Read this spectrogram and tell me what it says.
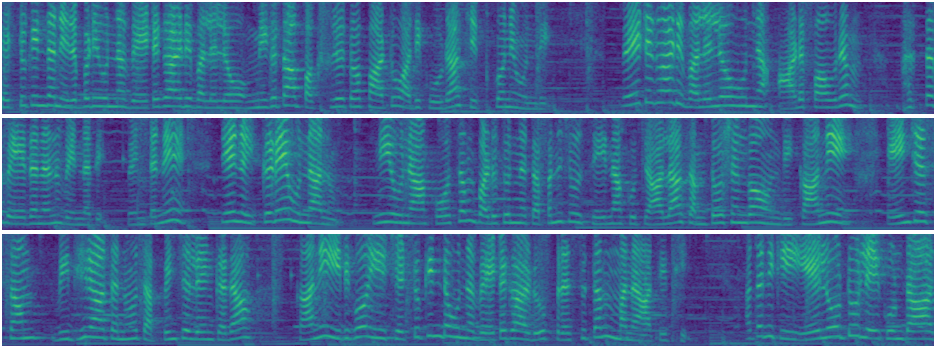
చెట్టు కింద నిలబడి ఉన్న వేటగాడి వలలో మిగతా పక్షులతో పాటు అది కూడా చిక్కుకొని ఉంది. వేటగాడి వలలో ఉన్న ఆడపౌరం భర్త వేదనను విన్నది. వెంటనే నేను ఇక్కడే ఉన్నాను. నీవు నా కోసం పడుతున్న తపన చూసి నాకు చాలా సంతోషంగా ఉంది. కానీ ఏం చేస్తాం? విధిరాతను తప్పించలేం కదా. కానీ ఇదిగో ఈ చెట్టు కింద ఉన్న వేటగాడు ప్రస్తుతం మన అతిథి. అతనికి ఏ లోటు లేకుండా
